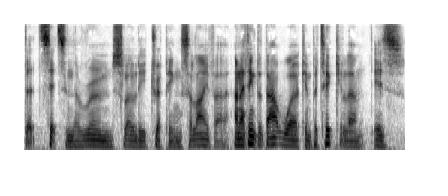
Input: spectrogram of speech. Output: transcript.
that sits in the room slowly dripping saliva. And I think that that work in particular is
